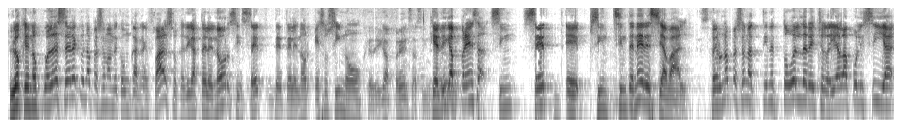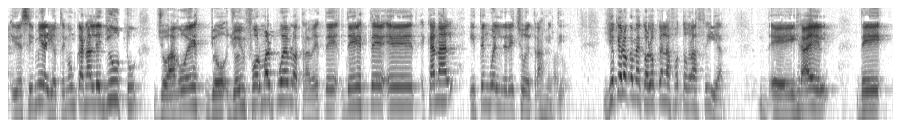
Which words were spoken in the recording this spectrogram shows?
lo que no puede ser es que una persona ande con un carnet falso, que diga Telenor sin ser de Telenor. Eso sí no. Que diga prensa sin Que diga prensa sin ser, eh, sin, sin tener ese aval. Pero una persona tiene todo el derecho de ir a la policía y decir, mira, yo tengo un canal de YouTube, yo hago esto, yo, yo informo al pueblo a través de, este eh, canal y tengo el derecho de transmitir. Y yo quiero que me coloquen la fotografía de Israel de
